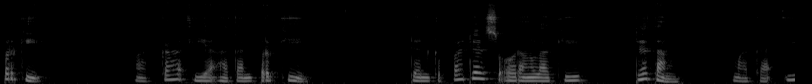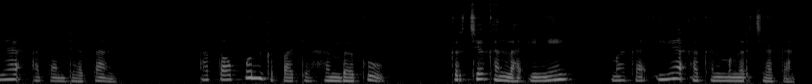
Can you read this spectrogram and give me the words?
"Pergi," maka ia akan pergi, dan kepada seorang lagi, "Datang," maka ia akan datang, ataupun kepada hambaku, "Kerjakanlah ini," maka ia akan mengerjakan.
